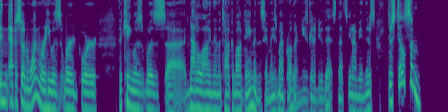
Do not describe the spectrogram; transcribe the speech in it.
in episode one where he was where where the king was was uh, not allowing them to talk about Daemon the same way. He's my brother, and he's going to do this. That's you know, I mean, there's there's still some.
